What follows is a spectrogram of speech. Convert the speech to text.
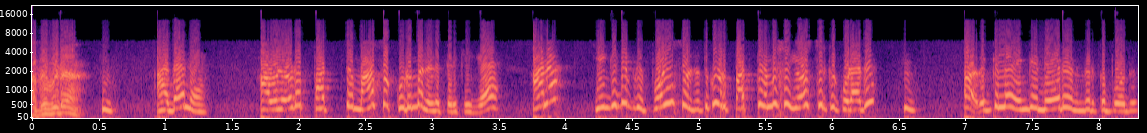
அதை விட. அதானே. அவளோட பத்து மாசம் குடும்பம் நடத்திருக்கீங்க ஆனா என்கிட்ட இப்படி போய் சொல்றதுக்கு ஒரு பத்து நிமிஷம் யோசிச்சிருக்க கூடாது. அதுக்கெல்லாம் எங்க நேரம் இருந்திருக்க போகுது?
